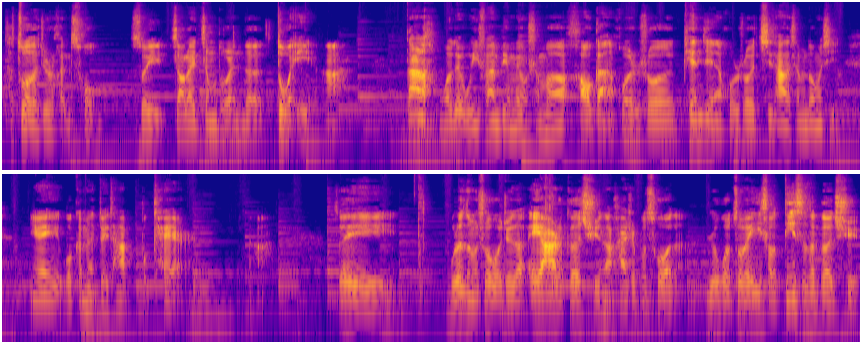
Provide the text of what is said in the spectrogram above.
他做的就是很错，所以招来这么多人的怼啊。当然了，我对吴亦凡并没有什么好感，或者说偏见，或者说其他的什么东西，因为我根本对他不 care 啊。所以无论怎么说，我觉得 AR 的歌曲呢还是不错的。如果作为一首 diss 的歌曲，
